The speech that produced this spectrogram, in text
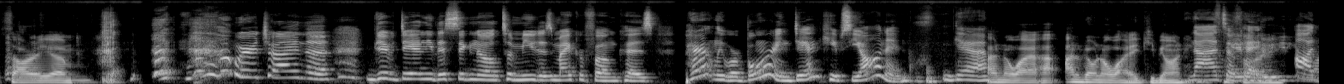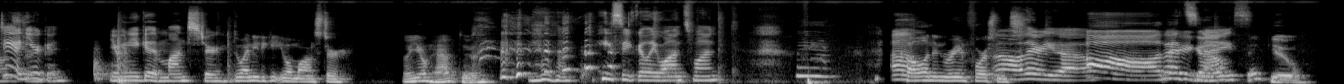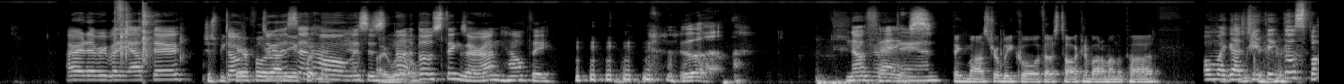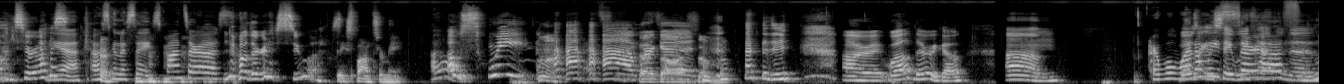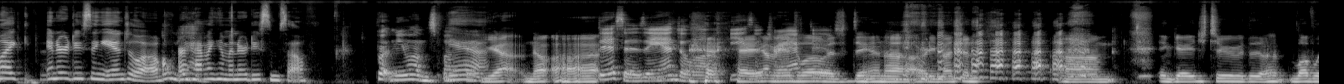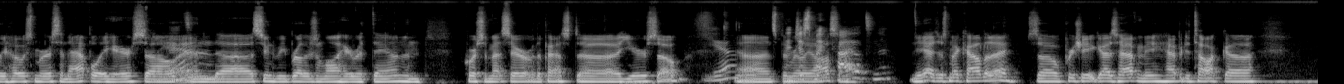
Sorry, um, we're trying to give Danny the signal to mute his microphone because apparently we're boring. Dan keeps yawning. Yeah. I Yeah. don't know why. I, I don't know why I keep yawning. Nah, it's okay. Sorry. Aw, Dan, you're good. Yeah, when you get a monster. Do I need to get you a monster? No, you don't have to. He secretly wants one. Calling in reinforcements. Oh, there you go. Oh, there That's you go. nice. Thank you. All right, everybody out there, Just be don't careful do around the this at equipment. home. This is I will. not; those things are unhealthy. Ugh. No thanks. Dan. I think Monster will be cool with us talking about him on the pod. Oh my gosh, do you think they'll sponsor us? Yeah, I was gonna say sponsor us. No, they're gonna sue us. They sponsor me. Oh, sweet. We're That's good. awesome. All right. Well, there we go. Um, Or well, why don't we say? Start off an, like introducing Angelo Oh, yeah. or having him introduce himself? putting you on the spot. Yeah. there. Yeah, no. Uh, This is Angelo. He's hey, I'm Angelo, as Dan uh, already mentioned. um, engaged to the lovely host Marissa Napoli here, so Yeah. and uh, soon to be brothers-in-law here with Dan, and of course I met Sarah over the past uh, year or so. Yeah. Uh, it's been I really just met awesome. Kyle tonight. Yeah, just met Kyle today, so appreciate you guys having me. Happy to talk. Uh,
